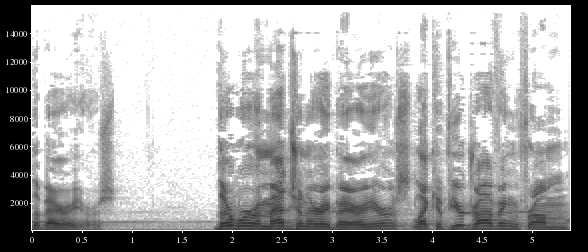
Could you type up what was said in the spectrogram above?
the barriers? There were imaginary barriers, like if you're driving from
